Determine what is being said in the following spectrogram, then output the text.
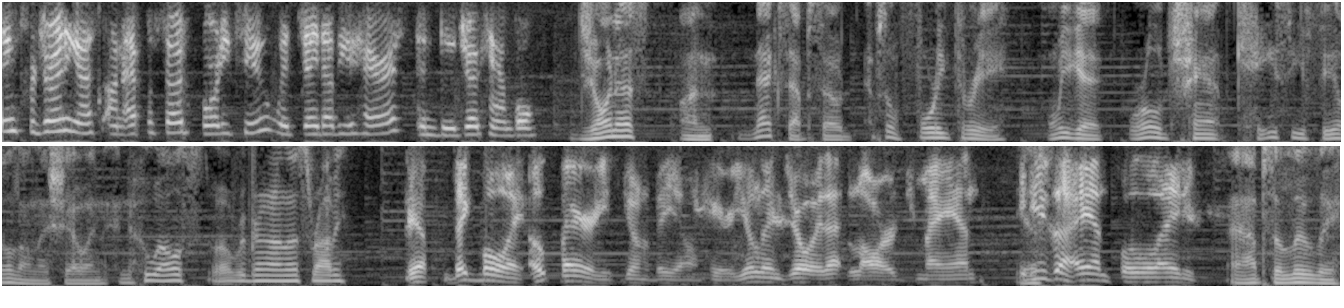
Thanks for joining us on episode 42 with J.W. Harris and Boudreaux Campbell. Join us on next episode, episode 43, when we get world champ Kaycee Feild on the show. And, and who else will we bring on this, Robbie? Yep, big boy Oakberry's going to be on here. You'll enjoy that large man. Yes. He's a handful, ain't he? Absolutely.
